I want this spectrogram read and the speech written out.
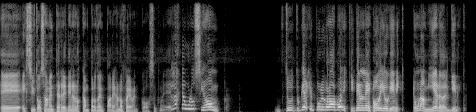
eh, exitosamente retienen los campeonatos en pareja. No fue gran cosa. Es la revolución. ¿Tú, quieres que el público lo apoye? Quítenle odio gimmick. Es una mierda el gimmick.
